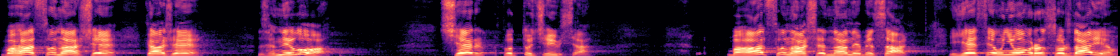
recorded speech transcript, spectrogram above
Багатство наше каже згнило, черв поточився. Багатство наше на небесах. І Якщо в ньому розсуждаємо,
